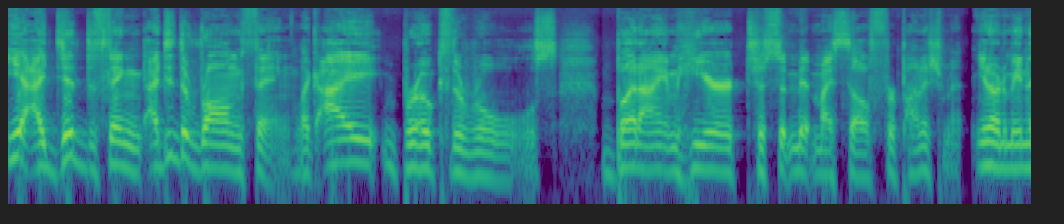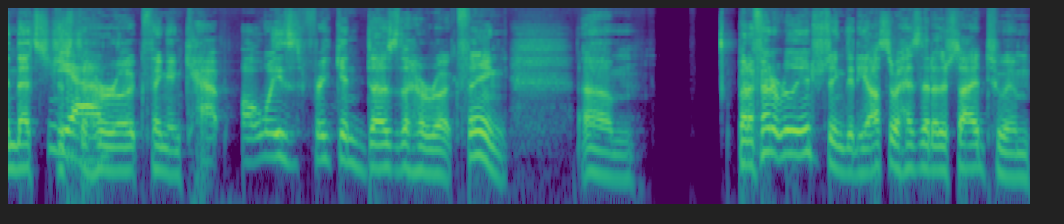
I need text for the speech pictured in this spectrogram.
yeah, I did the thing, I did the wrong thing. Like, I broke the rules, but I am here to submit myself for punishment. You know what I mean? And that's just Yeah. the heroic thing. And Cap always freaking does the heroic thing. Um, but I found it really interesting that he also has that other side to him,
